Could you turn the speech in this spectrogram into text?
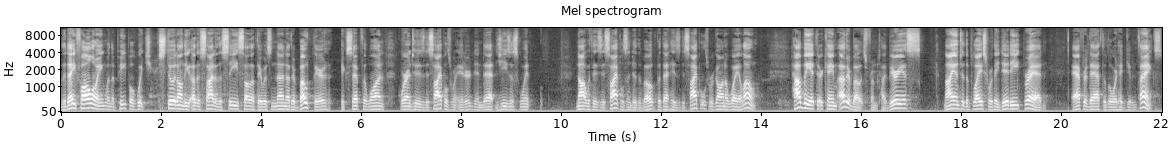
The day following, when the people which stood on the other side of the sea saw that there was none other boat there except the one whereunto his disciples were entered, and that Jesus went not with his disciples into the boat, but that his disciples were gone away alone. Howbeit there came other boats from Tiberias, nigh unto the place where they did eat bread. After that, the Lord had given thanks.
